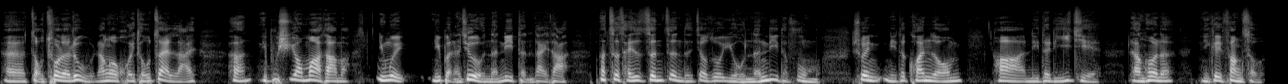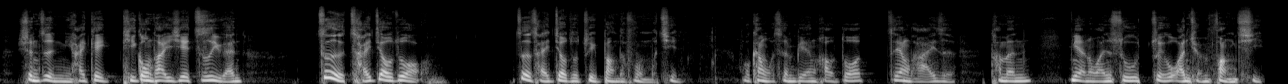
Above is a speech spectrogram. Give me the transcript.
呃走错了路，然后回头再来啊，你不需要骂他嘛，因为。你本来就有能力等待他，那这才是真正的叫做有能力的父母。所以你的宽容啊，你的理解，然后呢，你可以放手，甚至你还可以提供他一些资源，这才叫做，这才叫做最棒的父母亲。我看我身边好多这样的孩子，他们念完书，最后完全放弃，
